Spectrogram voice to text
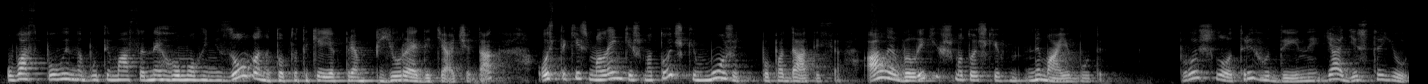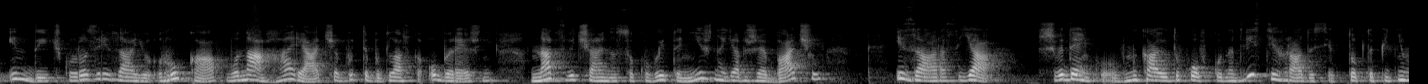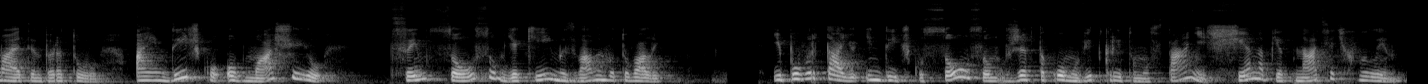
У вас повинна бути маса не гомогенізована, тобто таке, як прям п'юре дитяче, так? Ось такі ж маленькі шматочки можуть попадатися, але великих шматочків не має бути. Пройшло 3 години, я дістаю індичку, розрізаю рукав, вона гаряча, будьте, будь ласка, обережні, надзвичайно соковита, ніжна, я вже бачу. І зараз я швиденько вмикаю духовку на 200 градусів, тобто піднімаю температуру, а індичку обмащую цим соусом, який ми з вами готували. І повертаю індичку з соусом вже в такому відкритому стані ще на 15 хвилин.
